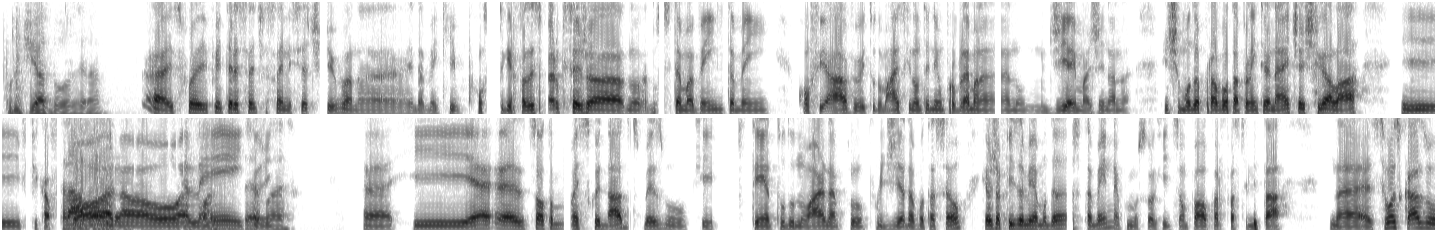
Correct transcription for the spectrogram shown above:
pro dia 12, né? É, isso foi, foi interessante essa iniciativa, né? Ainda bem que conseguiram fazer. Espero que seja no, no, sistema bem também confiável e tudo mais, que não tem nenhum problema, né? No dia, imagina, né? a gente muda para votar pela internet, aí chega lá e fica Trava, fora, né? ou é lento. Sistema, gente... é. É, e é, é, só tomar esses cuidados mesmo, que, que tenha tudo no ar né, pro, pro dia da votação. Eu já fiz a minha mudança também, né? Como eu sou aqui de São Paulo, para facilitar. Né? Se fosse o caso,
